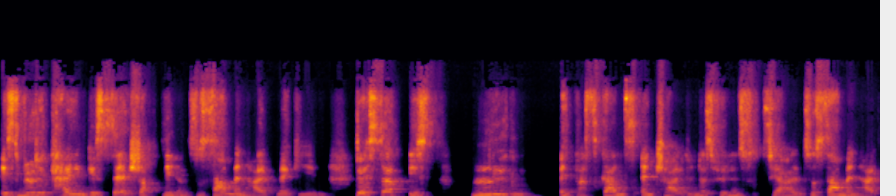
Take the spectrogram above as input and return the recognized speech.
Es würde keinen gesellschaftlichen Zusammenhalt mehr geben. Deshalb ist Lügen etwas ganz Entscheidendes für den sozialen Zusammenhalt.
